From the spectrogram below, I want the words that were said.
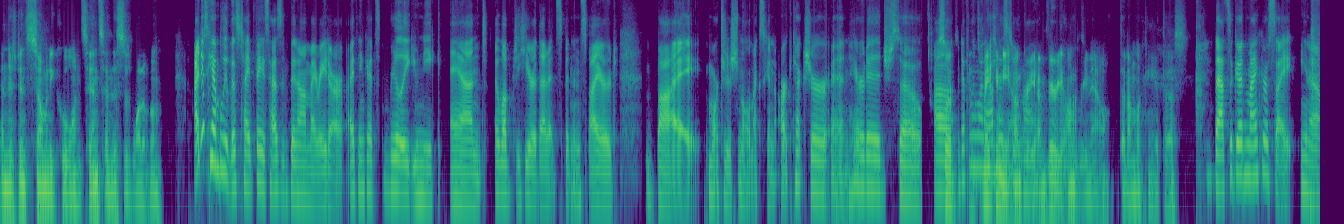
and there's been so many cool ones since and this is one of them. I just can't believe this typeface hasn't been on my radar. I think it's really unique, and I love to hear that it's been inspired by more traditional Mexican architecture and heritage. So, uh, so I it's, definitely it's want to making me hungry. I'm very hungry now that I'm looking at this. That's a good microsite, you know.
